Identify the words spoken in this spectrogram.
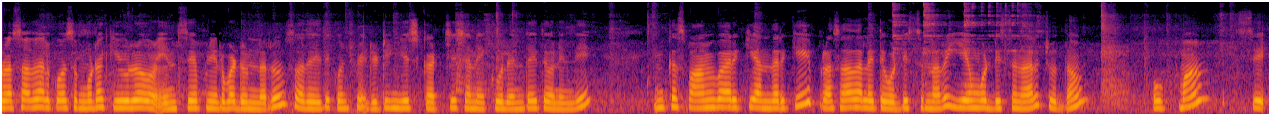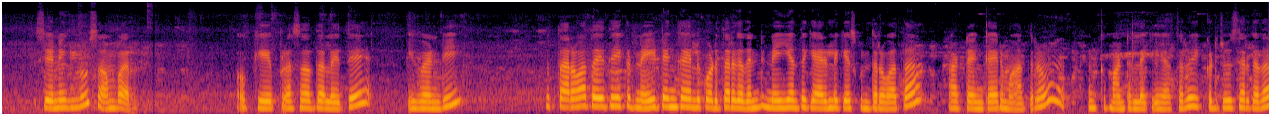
ప్రసాదాల కోసం కూడా క్యూలో ఎంతసేపు నిలబడి ఉన్నారు. సో అదైతే కొంచెం ఎడిటింగ్ చేసి కట్ చేసి అనే ఎక్కువ లెంత్ అయితే ఉన్నింది. ఇంకా స్వామివారికి అందరికీ ప్రసాదాలు అయితే వడ్డిస్తున్నారు. ఏం వడ్డిస్తున్నారు చూద్దాం. ఉప్మా శనగలు సాంబార్. ఓకే ప్రసాదాలు అయితే ఇవ్వండి. తర్వాత అయితే ఇక్కడ నెయ్యి టెంకాయలు కొడతారు కదండి. నెయ్యి అంతా క్యారీలోకి వేసుకున్న తర్వాత ఆ టెంకాయలు మాత్రం ఇంకా మంటల్లోకి వేస్తారు. ఇక్కడ చూసారు కదా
